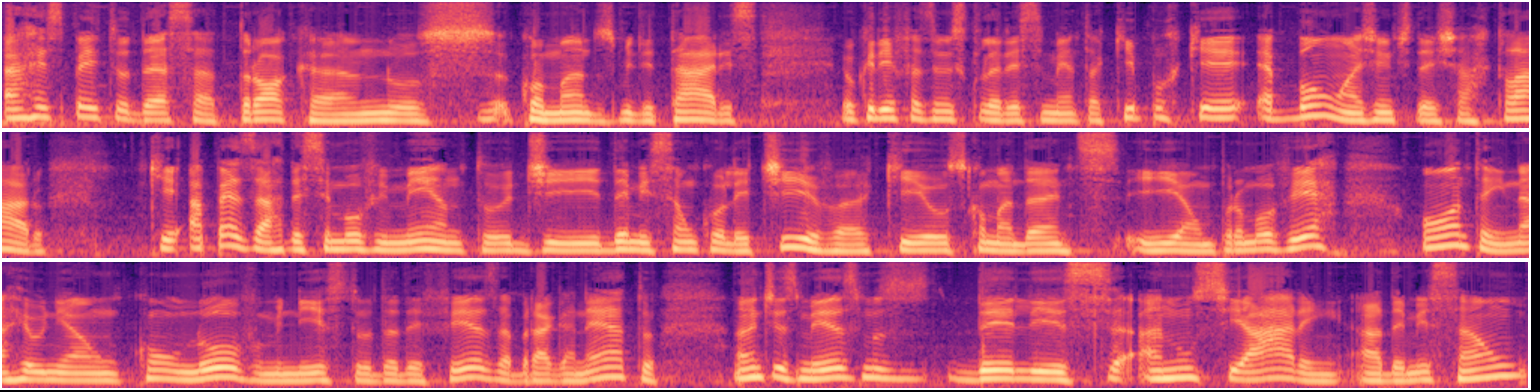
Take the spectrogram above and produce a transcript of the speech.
a respeito dessa troca nos comandos militares, eu queria fazer um esclarecimento aqui porque é bom a gente deixar claro que, apesar desse movimento de demissão coletiva que os comandantes iam promover, ontem, na reunião com o novo ministro da Defesa, Braga Neto, antes mesmo deles anunciarem a demissão,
